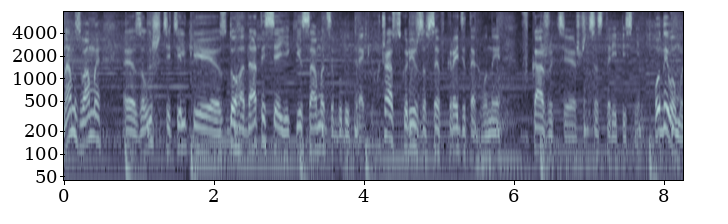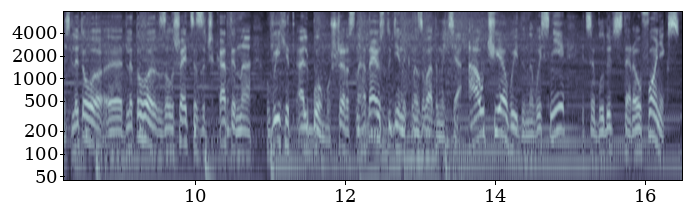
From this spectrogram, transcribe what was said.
Нам з вами е, залишиться тільки здогадатися, які саме це будуть треки. Хоча, скоріш за все, в кредитах вони вкажуть, е, що це старі пісні. Подивимось, для того, е, для того залишається зачекати на вихід альбому. Ще раз нагадаю, студійник називатиметься Аучія, вийде навесні, і це будуть Стереофонікс.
